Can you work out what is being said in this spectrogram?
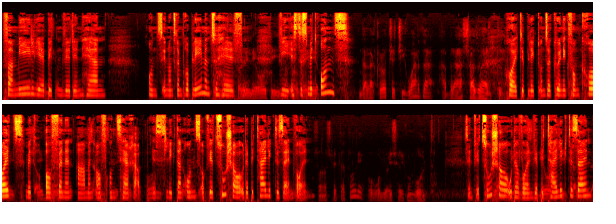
Familie, bitten wir den Herrn, uns in unseren Problemen zu helfen. Wie ist es mit uns? Heute blickt unser König vom Kreuz mit offenen Armen auf uns herab. Es liegt an uns, ob wir Zuschauer oder Beteiligte sein wollen. Sind wir Zuschauer oder wollen wir Beteiligte sein?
